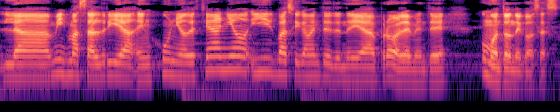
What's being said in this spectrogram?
la misma saldría en junio de este año y básicamente tendría probablemente un montón de cosas.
